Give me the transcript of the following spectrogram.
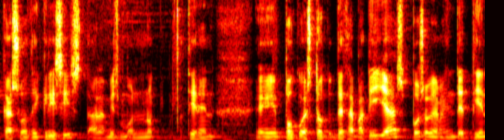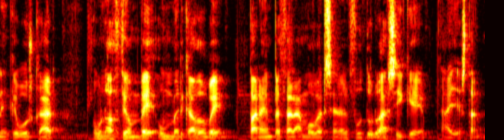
caso de crisis, ahora mismo no tienen eh, poco stock de zapatillas, pues obviamente tienen que buscar una opción B, un mercado B, para empezar a moverse en el futuro. Así que ahí están.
